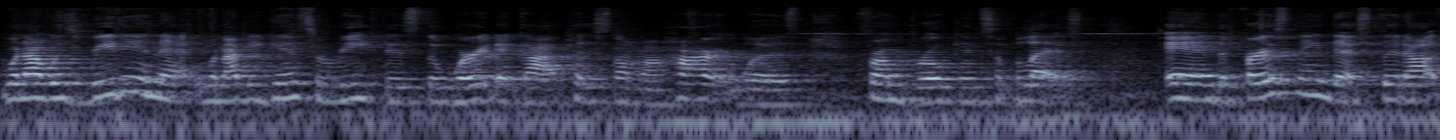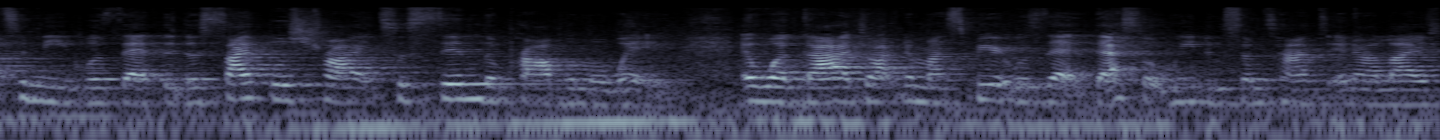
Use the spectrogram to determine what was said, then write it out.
when I was reading that, when I began to read this, the word that God placed on my heart was from broken to blessed. And the first thing that stood out to me was that the disciples tried to send the problem away. And what God dropped in my spirit was that that's what we do sometimes in our lives.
